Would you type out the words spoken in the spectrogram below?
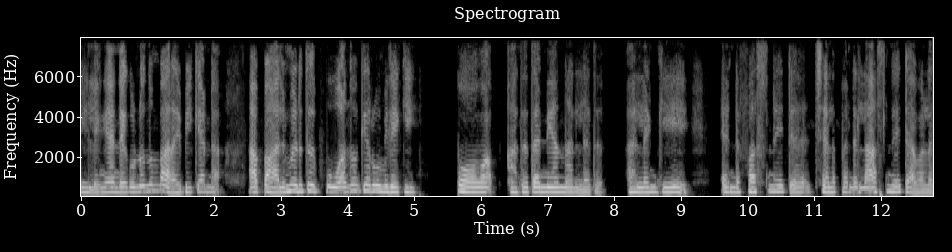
ഇല്ലെങ്കിൽ എന്നെ കൊണ്ടൊന്നും പറയിപ്പിക്കണ്ട. ആ പാലും എടുത്ത് പോവാൻ നോക്കിയ റൂമിലേക്ക്. പോവാം. അത് തന്നെയാ നല്ലത്. അല്ലെങ്കിൽ എന്റെ ഫസ്റ്റ് നൈറ്റ് ചെലപ്പോ എന്റെ ലാസ്റ്റ് നൈറ്റ് ആവുള്ള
